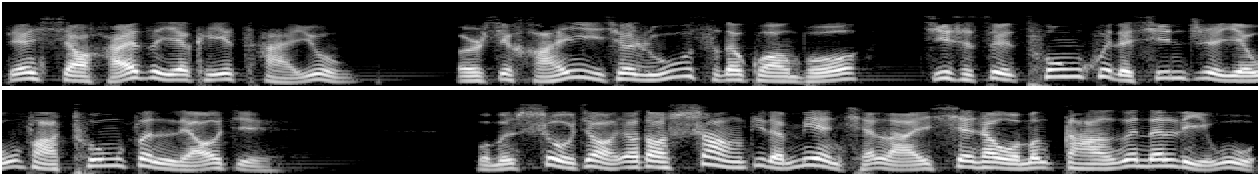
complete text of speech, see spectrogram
连小孩子也可以采用。而其含义却如此的广博，即使最聪慧的心智也无法充分了解。我们受教要到上帝的面前来，献上我们感恩的礼物，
